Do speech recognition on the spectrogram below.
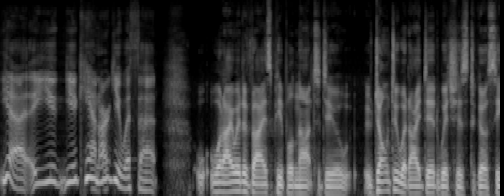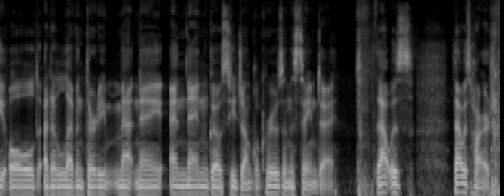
yeah you you can't argue with that what i would advise people not to do don't do what i did which is to go see old at 11.30 matinee and then go see jungle cruise on the same day that was that was hard.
